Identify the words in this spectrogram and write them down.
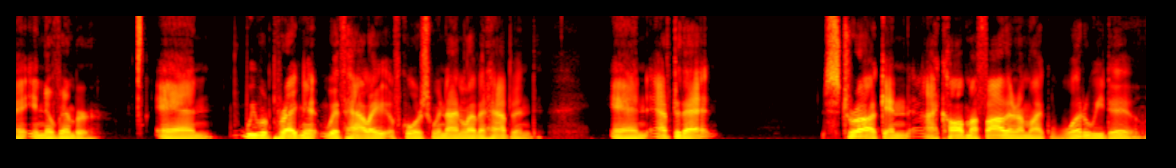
uh, in November, and we were pregnant with Hallie, of course, when 9 11 happened. And after that struck, and I called my father, and I'm like, what do we do?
